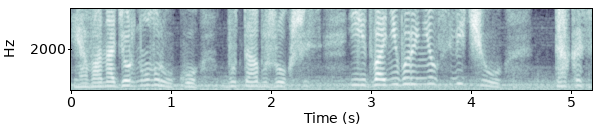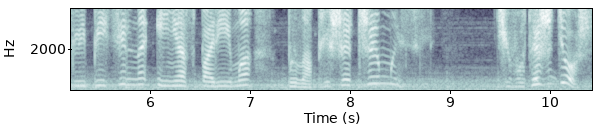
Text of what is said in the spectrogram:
Иован одернул руку, будто обжегшись, и едва не выронил свечу. Так ослепительно и неоспоримо была пришедшая мысль. «Чего ты ждешь?»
